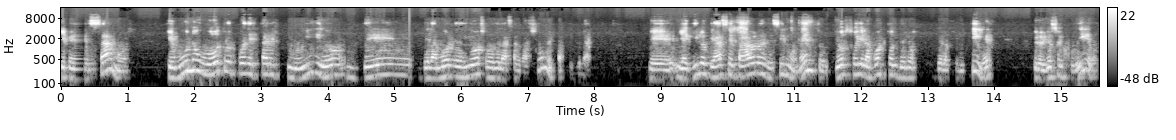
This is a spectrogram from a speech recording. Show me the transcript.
que pensamos que uno u otro puede estar excluido de, del amor de Dios o de la salvación en particular. Eh, y aquí lo que hace Pablo es decir, momento, yo soy el apóstol de los, de los gentiles, pero yo soy judío.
